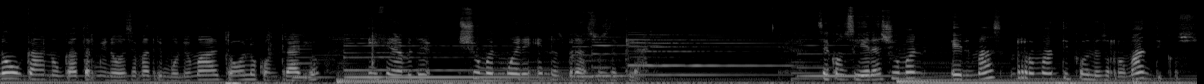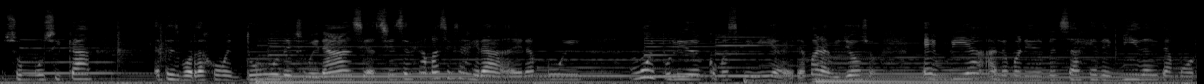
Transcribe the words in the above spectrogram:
Nunca, nunca terminó ese matrimonio mal, todo lo contrario. Y finalmente Schumann muere en los brazos de Clara. Se considera Schumann el más romántico de los románticos. Su música desborda juventud, exuberancia, sin ser jamás exagerada. Era muy muy pulido en cómo escribía, era maravilloso. Envía a la humanidad un mensaje de vida y de amor,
